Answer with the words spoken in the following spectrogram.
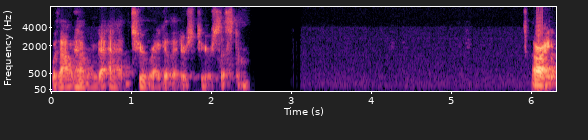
without having to add two regulators to your system. All right.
